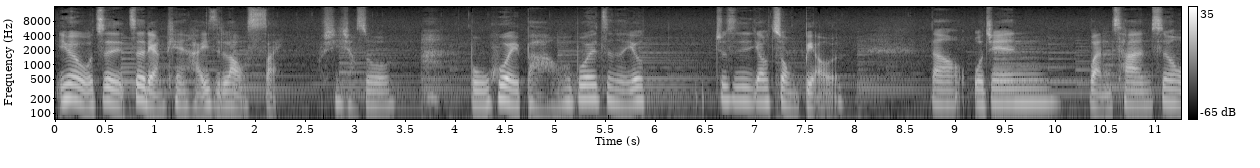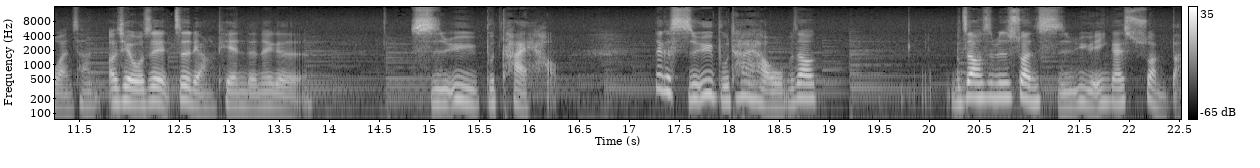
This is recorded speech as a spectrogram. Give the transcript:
因为我这这两天还一直落晒，我心想说，不会吧，我不会真的又就是要中标了，但我今天。晚餐吃完晚餐，而且我这这两天的那个食欲不太好，那个食欲不太好，我不知道，不知道是不是算食欲，应该算吧。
